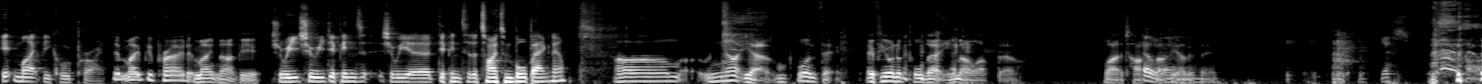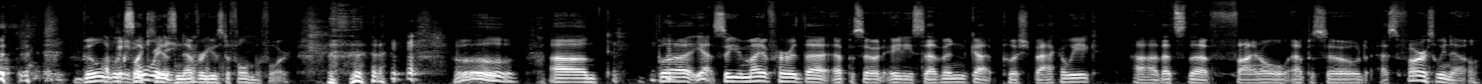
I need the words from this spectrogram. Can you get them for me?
it might be called Pride. It might be Pride. It might not be. Should we should we dip into should we uh, dip into the Titan ball bag now? Um, not yet. One thing. If you want to pull that email up though, while I talk Oh, about the uh, other thing. Yes. Bill I've looks like he has never used a phone before. Ooh. Um, but yeah, so you might have heard that episode 87 got pushed back a week. Uh, that's the final episode, as far as we know.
